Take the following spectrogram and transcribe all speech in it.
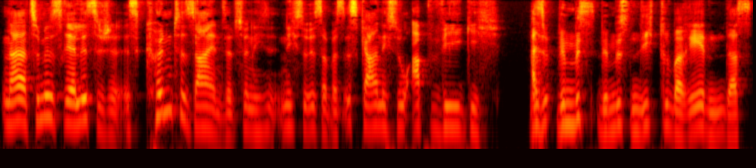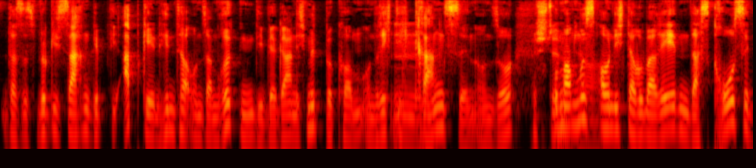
naja, zumindest realistische. Es könnte sein, selbst wenn es nicht so ist, aber es ist gar nicht so abwegig. Also wir müssen, wir müssen nicht drüber reden, dass, dass es wirklich Sachen gibt, die abgehen hinter unserem Rücken, die wir gar nicht mitbekommen und richtig krank sind und so. Mhm. Bestimmt, und man muss ja. auch nicht darüber reden, dass große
